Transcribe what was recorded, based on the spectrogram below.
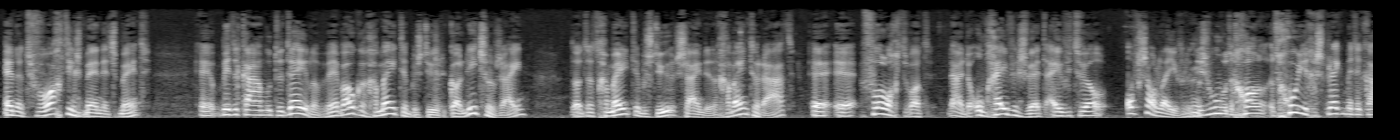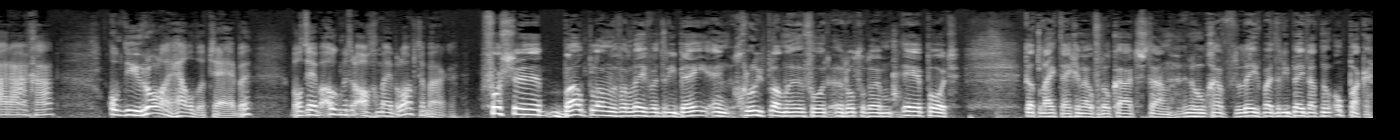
en het verwachtingsmanagement eh, met elkaar moeten delen. We hebben ook een gemeentebestuur. Het kan niet zo zijn dat het gemeentebestuur, zijnde de gemeenteraad, eh, eh, volgt wat nou, de omgevingswet eventueel op zal leveren. Dus we moeten gewoon het goede gesprek met elkaar aangaan om die rollen helder te hebben. Want we hebben ook met een algemeen belang te maken. Forse bouwplannen van Lever 3B en groeiplannen voor Rotterdam Airport. Dat lijkt tegenover elkaar te staan. En hoe gaat Leefbaar 3B dat nu oppakken?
